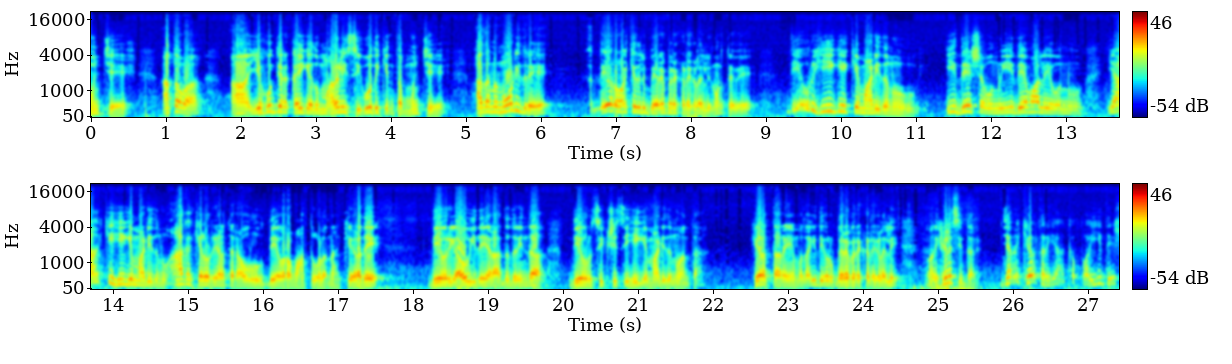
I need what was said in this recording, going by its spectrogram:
ಮುಂಚೆ ಅಥವಾ ಯಹೂದ್ಯರ ಕೈಗೆ ಅದು ಮರಳಿ ಸಿಗೋದಕ್ಕಿಂತ ಮುಂಚೆ ಅದನ್ನು ನೋಡಿದರೆ ದೇವರ ವಾಕ್ಯದಲ್ಲಿ ಬೇರೆ ಬೇರೆ ಕಡೆಗಳಲ್ಲಿ ನೋಡ್ತೇವೆ, ದೇವರು ಹೀಗೇಕೆ ಮಾಡಿದನು ಈ ದೇಶವನ್ನು, ಈ ದೇವಾಲಯವನ್ನು ಯಾಕೆ ಹೀಗೆ ಮಾಡಿದನು? ಆಗ ಕೆಲವರು ಹೇಳ್ತಾರೆ, ಅವರು ದೇವರ ಮಾತುಗಳನ್ನು ಕೇಳದೆ ದೇವರಿಗೆ ಅವಿದೆಯರಾದ್ದರಿಂದ ದೇವರು ಶಿಕ್ಷಿಸಿ ಹೀಗೆ ಮಾಡಿದನು ಅಂತ ಹೇಳುತ್ತಾರೆ ಎಂಬುದಾಗಿ ದೇವರು ಬೇರೆ ಬೇರೆ ಕಡೆಗಳಲ್ಲಿ ಹೇಳಿಸಿದ್ದಾರೆ. ಜನ ಕೇಳ್ತಾರೆ, ಯಾಕಪ್ಪ ಈ ದೇಶ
